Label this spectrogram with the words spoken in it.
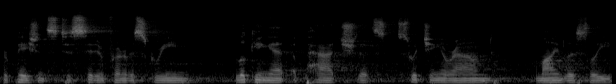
for patients to sit in front of a screen looking at a patch that's switching around mindlessly,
